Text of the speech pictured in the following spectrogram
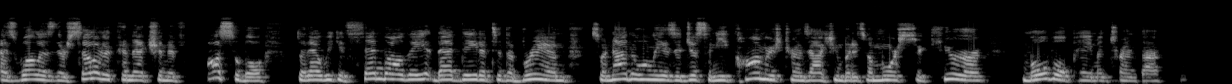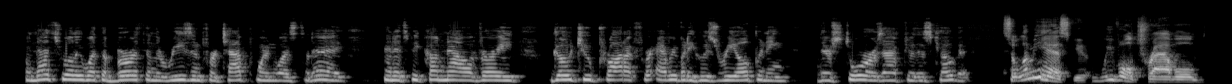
as well as their cellular connection, if possible, so that we could send all the, that data to the brand. So not only is it just an e-commerce transaction, but it's a more secure mobile payment transaction. And that's really what the birth and the reason for TapPoint was today. And it's become now a very go-to product for everybody who's reopening their stores after this COVID. So let me ask you: We've all traveled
